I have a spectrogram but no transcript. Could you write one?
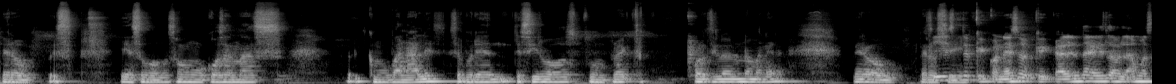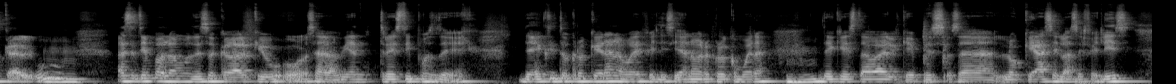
pero pues eso son cosas más eh, como banales, se podrían decir vos por, por decirlo de alguna manera. Pero, pero sí. Sí, siento que con eso, que cada una vez lo hablamos, cada, uh, hace tiempo hablamos de eso, cabal, que o sea, habían tres tipos de, de éxito, creo que eran, o de felicidad, no recuerdo cómo era, de que estaba el que, pues, o sea, lo que hace lo hace feliz.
